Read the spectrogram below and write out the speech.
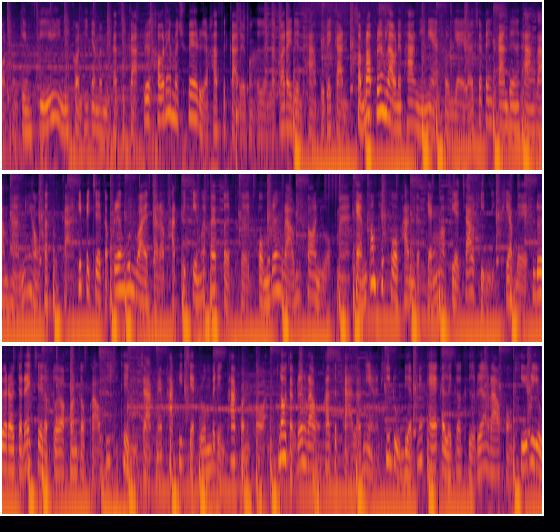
อนๆของเกมซีรีส์นี้ก่อนที่จะมาเป็นคาสึกะโดยเขาได้มาช่วยเหลือคาสึกะโดยบังเอิญแล้วก็ได้เดินทางไปด้วยกันสำหรับเรื่องราวในภาคนี้เนี่ยส่วนใหญ่แล้วจะเป็นการเดินทางตามหาแม่ของคาสึกะที่ไปเจอกับเรื่องวุ่นวายสารพัดที่เกมค่อยๆเปิดเผยปมเรื่องราวที่ซ่อนอยู่ออกมา แถมต้องไปพัวพันกับแก๊งมาเฟียเจ้าถิ่นอีกเพียบเลย โดยเราจะได้เจอกับตัวละครเก่าๆที่คิดถึงจากในภาคที่ 7 รวมไปถึงภาคก่อนๆ นอกจากเรื่องราวของคาสึกะแล้วเนี่ยที่ดุเดือดไม่แพ้กันเลยก็คือเรื่องราวของคิริว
